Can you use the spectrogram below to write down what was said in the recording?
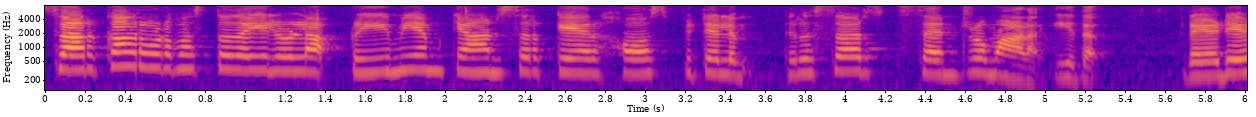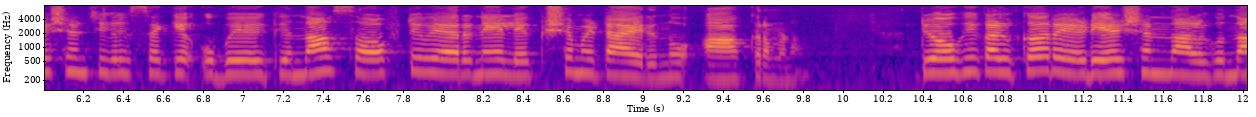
സർക്കാർ ഉടമസ്ഥതയിലുള്ള പ്രീമിയം ക്യാൻസർ കെയർ ഹോസ്പിറ്റലും റിസർച്ച് സെന്ററുമാണ് ഇത്. റേഡിയേഷൻ ചികിത്സയ്ക്ക് ഉപയോഗിക്കുന്ന സോഫ്റ്റ്വെയറിനെ ലക്ഷ്യമിട്ടായിരുന്നു ആക്രമണം. രോഗികൾക്ക് റേഡിയേഷൻ നൽകുന്ന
